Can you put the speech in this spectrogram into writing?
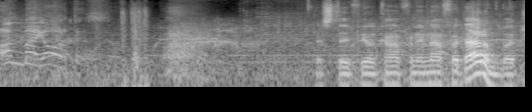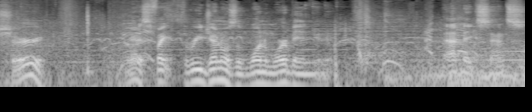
On my orders! Guess they feel confident enough without him, but sure. You gotta fight three generals with one warband unit. That makes sense.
